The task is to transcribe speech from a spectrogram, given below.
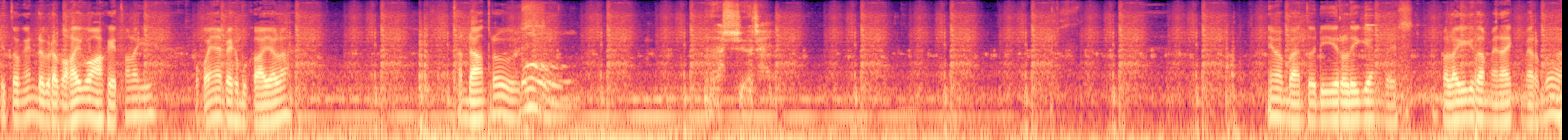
Hitungin udah berapa kali gua nggak hitung lagi. Pokoknya sampai kebuka aja lah. Tendang terus. Oh, Ah, shit. Ini membantu di early game, guys. Apalagi kita main naik merba.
